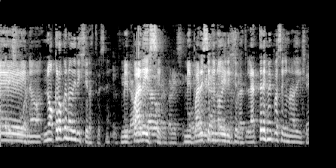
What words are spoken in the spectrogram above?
tres, no, no, creo que no dirigió las tres. eh. Me parece, me parece. me que no tres, dirigió no la sé. La tres me parece que no la dirigió.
